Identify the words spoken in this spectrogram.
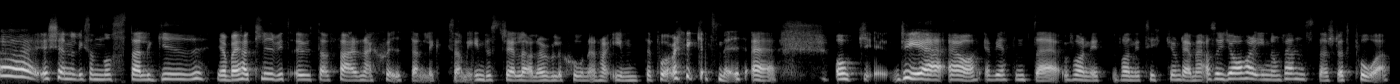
Eh, jag känner liksom nostalgi. Jag bara, jag har klivit utanför den här skiten. Liksom. Industriella revolutionen har inte påverkat mig. Eh, och det, ja, jag vet inte vad ni, vad ni tycker om det. Men alltså, jag har inom vänstern stött på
